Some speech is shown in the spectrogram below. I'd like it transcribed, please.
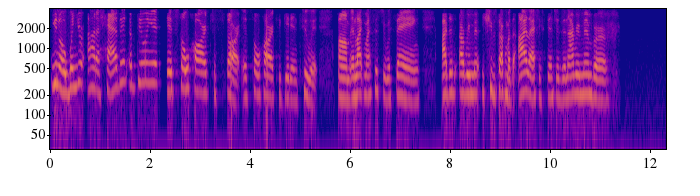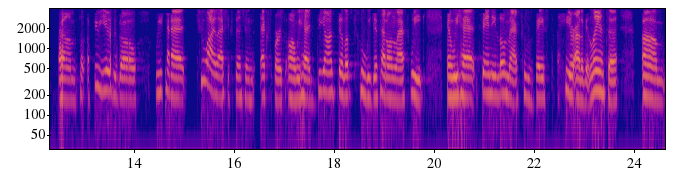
you know when you're out of habit of doing it, it's so hard to start. It's so hard to get into it. Um, and like my sister was saying, I just I remember she was talking about the eyelash extensions, and I remember um, so a few years ago we had two eyelash extension experts on. We had Dion Phillips, who we just had on last week, and we had Sandy Lomax, who's based here out of Atlanta. Um,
